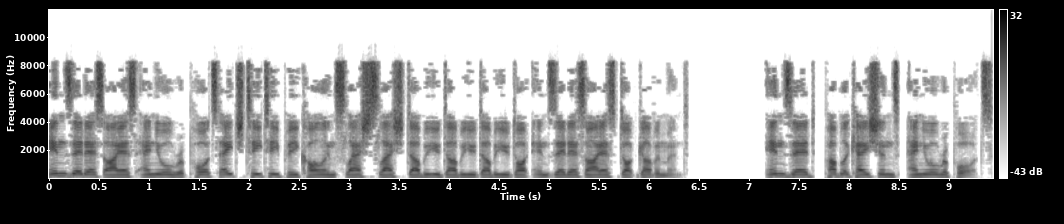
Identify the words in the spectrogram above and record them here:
NZSIS Annual Reports http www.nzsis.government. NZ, Publications, Annual Reports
